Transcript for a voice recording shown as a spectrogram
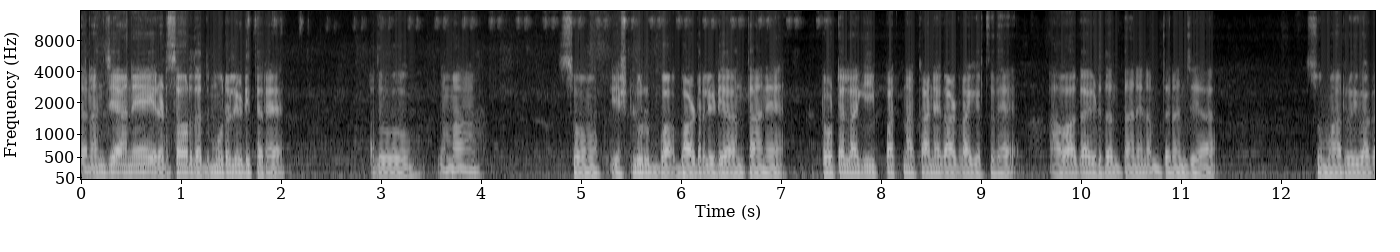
ಧನಂಜಯ ಆನೆ ಎರಡು ಸಾವಿರದ ಹದಿಮೂರಲ್ಲಿ ಹಿಡಿತಾರೆ. ಅದು ನಮ್ಮ ಸೊ ಬಾ ಬಾರ್ಡ್ರಲ್ಲಿ ಹಿಡಿಯೋ ಅಂತ ಆನೆ ಟೋಟಲ್ ಆಗಿ ಇಪ್ಪತ್ನಾಲ್ಕು ಆನೆಗೆ ಆರ್ಡರ್ ಆಗಿರ್ತದೆ. ಆವಾಗ ಹಿಡಿದಂತಾನೆ ನಮ್ಮ ಧನಂಜಯ. ಸುಮಾರು ಇವಾಗ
